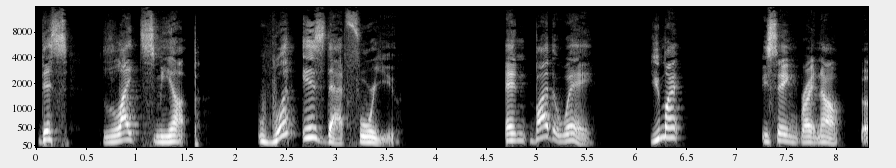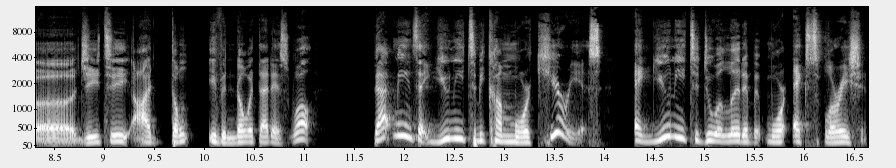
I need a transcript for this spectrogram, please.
This lights me up. What is that for you? And by the way, you might be saying right now, uh, GT, I don't even know what that is. Well, that means that you need to become more curious and you need to do a little bit more exploration.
